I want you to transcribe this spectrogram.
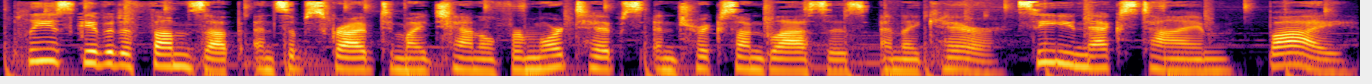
please give it a thumbs up and subscribe to my channel for more tips and tricks on glasses and eye care. See you next time. Bye.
